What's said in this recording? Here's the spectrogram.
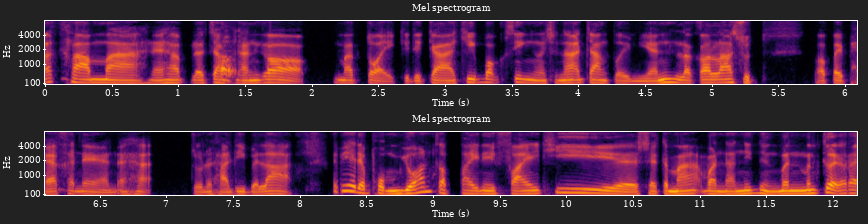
อัครามมานะครับ แล้วจากนั้นก็มาต่อยกติกาคิกบ็อกซิ่งชนะจางเปยเมียน แล้วก็ล่าสุดก็ไปแพ้คะแนนนะฮะโจนาธานดีเบล่าพี่เดี๋ยวผมย้อนกลับไปในไฟท์ที่ไซตมะวันนั้นนิดหนึ่งมันมันเกิดอะไร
